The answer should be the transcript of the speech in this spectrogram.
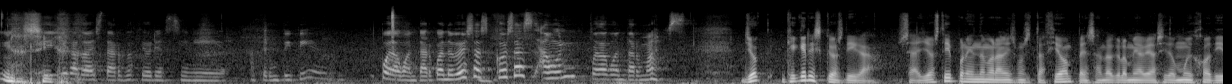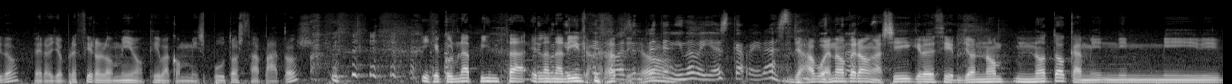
Sí. He llegado a estar 12 horas sin ir a hacer un pipí. Puedo aguantar. Cuando veo esas cosas, aún puedo aguantar más. Yo, ¿qué queréis que os diga? O sea, yo estoy poniéndome en la misma situación pensando que lo mío había sido muy jodido, pero yo prefiero lo mío que iba con mis putos zapatos. Y que con una pinza en la nariz. Claro, Estabas tío. entretenido, veías carreras. Ya, bueno, pero aún así, quiero decir, yo no, no toca mi, ni mi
